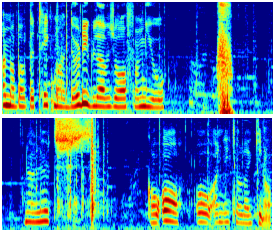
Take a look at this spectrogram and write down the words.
I'm about to take my dirty gloves off from you. Now let's go. Oh, oh, I need to like, you know.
